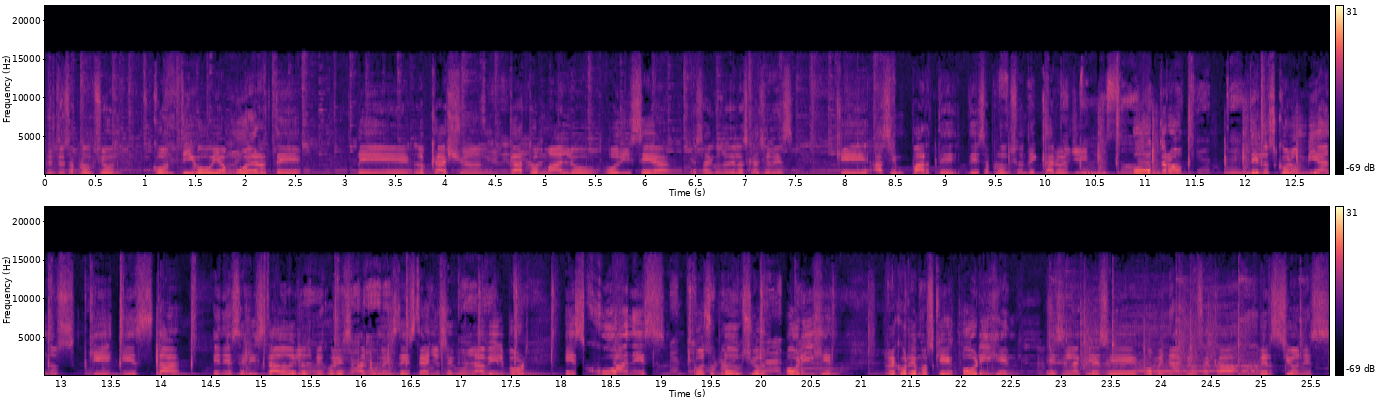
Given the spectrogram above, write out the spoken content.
dentro de esa producción. Contigo voy a muerte. eh, Location, Gato Malo, Odisea. Es algunas de las canciones que hacen parte de esa producción de Carol G. Otro de los colombianos que está en ese listado de los mejores álbumes de este año según la Billboard es Juanes con su producción Origen. Recordemos que Origen es en la que le hace homenaje o saca versiones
